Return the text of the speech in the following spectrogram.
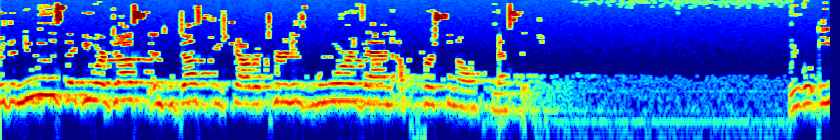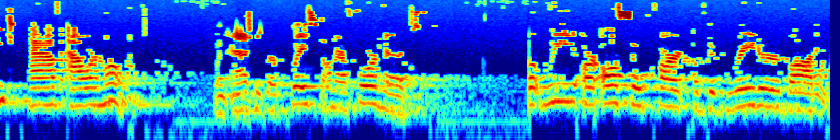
For the news that you are dust and to dust you shall return is more than a personal message. We will each have our moment when ashes are placed on our foreheads, but we are also part of the greater body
